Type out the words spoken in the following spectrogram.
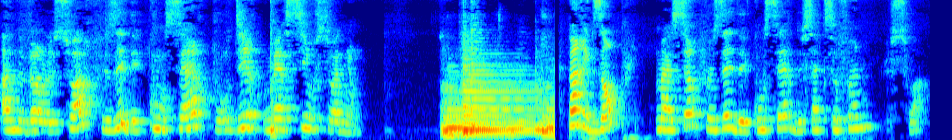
à 9h le soir, faisaient des concerts pour dire merci aux soignants. Par exemple, ma sœur faisait des concerts de saxophone le soir.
